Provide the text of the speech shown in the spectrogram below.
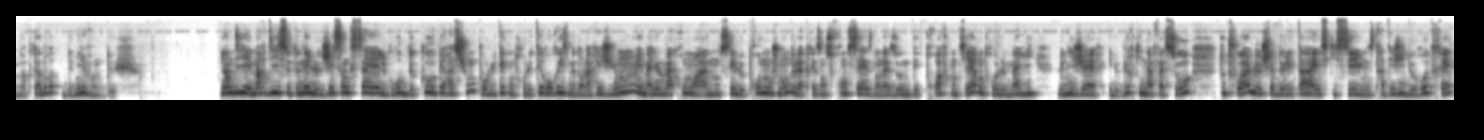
en octobre 2022. Lundi et mardi se tenait le G5 Sahel, groupe de coopération pour lutter contre le terrorisme dans la région. Emmanuel Macron a annoncé le prolongement de la présence française dans la zone des trois frontières entre le Mali, le Niger et le Burkina Faso. Toutefois, le chef de l'État a esquissé une stratégie de retrait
